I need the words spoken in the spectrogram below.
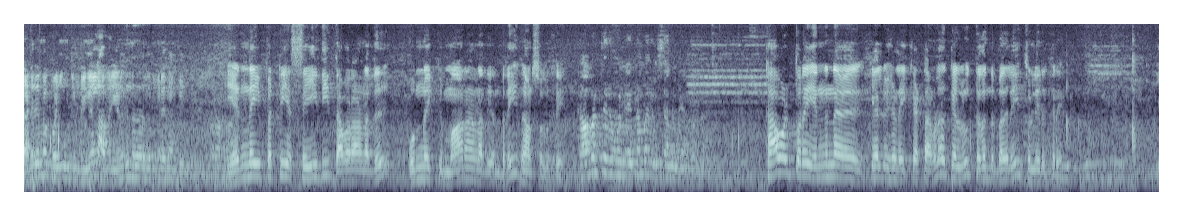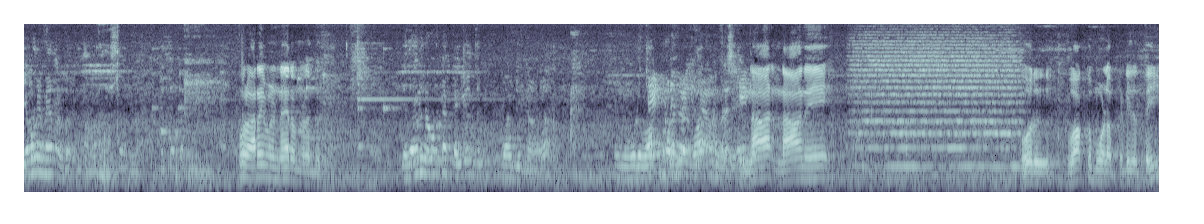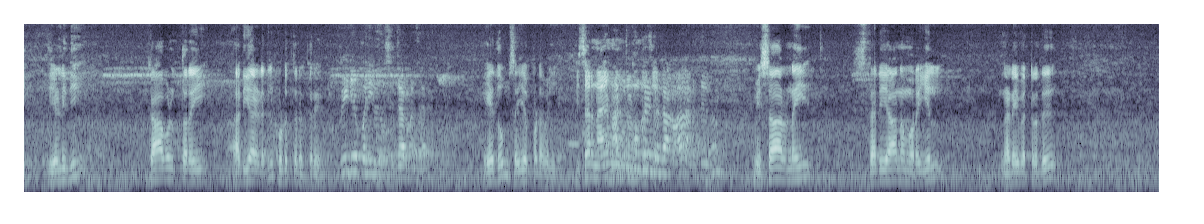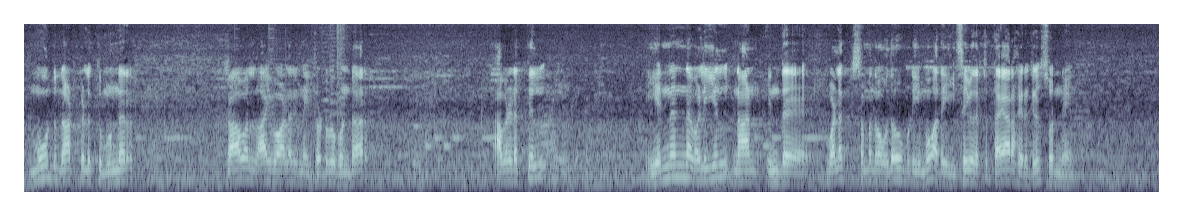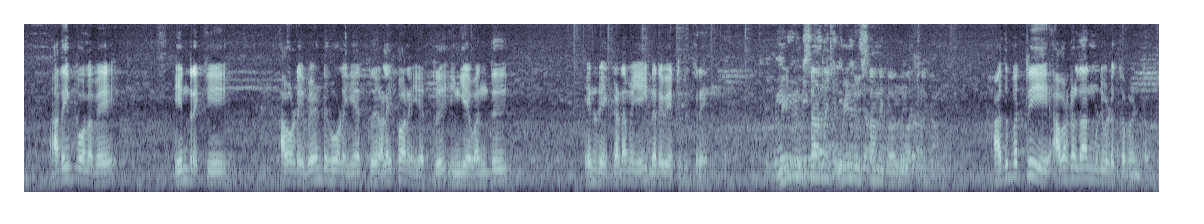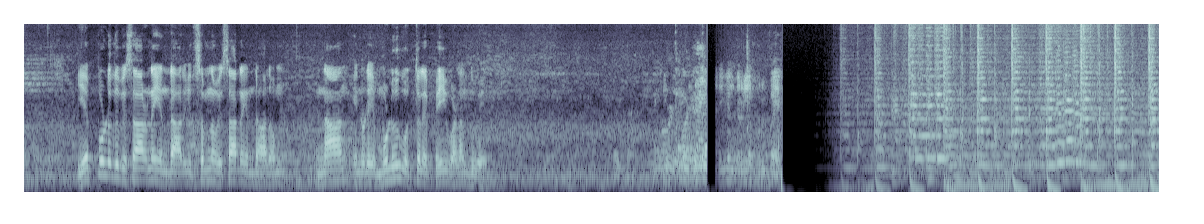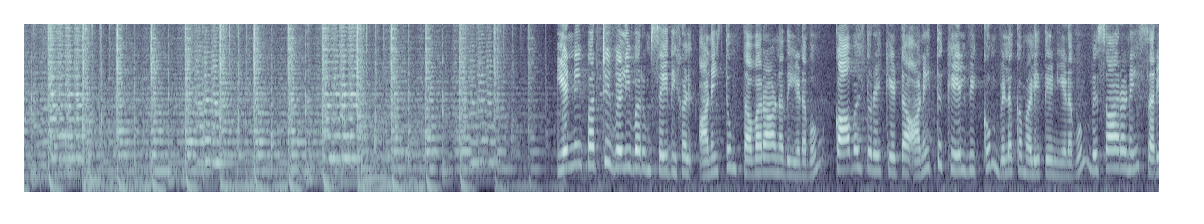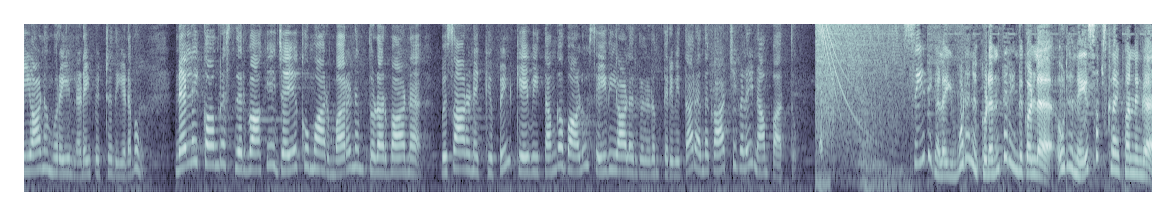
முற்றிலுமே பொய்ன்னு சொல்றீங்க அவர் எழுதுனது முறை தான் என்னை பற்றிய செய்தி தவறானது உண்மைக்கு மாறானது என்பதை நான் சொல்கிறேன். காவல்துறை உங்களை என்ன மாதிரி விசாரணை மேற்கொண்டாங்க? காவல்துறை என்னென்ன கேள்விகளை கேட்டார்களோ கேள்விகள் தகுந்த பதிலை சொல்லியிருக்கிறேன். எவ்வளோ நேரம் ஒரு அரை மணி நேரம் நடந்தது. நான் நானே ஒரு வாக்குமூலம் கடிதத்தை எழுதி காவல்துறை அதிகாரியிடத்தில் கொடுத்திருக்கிறேன். வீடியோ எதுவும் செய்யப்படவில்லை. விசாரணை சரியான முறையில் நடைபெற்றது. மூன்று நாட்களுக்கு முன்னர் காவல் ஆய்வாளர் என்னை தொடர்பு கொண்டார். அவரிடத்தில் என்னென்ன வழியில் நான் இந்த வழக்கு சம்பந்தமாக உதவ முடியுமோ அதை செய்வதற்கு தயாராக இருக்கிறேன் சொன்னேன். அதைப் போலவே இன்றைக்கு அவருடைய வேண்டுகோளை ஏற்று அழைப்பானை ஏற்று இங்கே வந்து என்னுடைய கடமையை வச்சிருக்காங்க அது பற்றி அவர்கள்தான் முடிவெடுக்க வேண்டும். எப்பொழுது விசாரணை என்றால் இது சம்பந்த விசாரணை என்றாலும் நான் என்னுடைய முழு ஒத்துழைப்பை வழங்குவேன். என்னை பற்றி வெளிவரும் செய்திகள் அனைத்தும் தவறானது எனவும் காவல்துறை கேட்ட அனைத்து கேள்விக்கும் விளக்கம் அளித்தேன் எனவும் விசாரணை சரியான முறையில் நடைபெற்றது எனவும் நெல்லை காங்கிரஸ் நிர்வாகி ஜெயக்குமார் மரணம் தொடர்பான விசாரணைக்கு பின் கே வி தங்கபாலு செய்தியாளர்களிடம் தெரிவித்தார். அந்த காட்சிகளை நாம் பார்த்தோம். செய்திகளை உடனுக்குடன் தெரிந்து கொள்ள உடனே சப்ஸ்கிரைப் பண்ணுங்க.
